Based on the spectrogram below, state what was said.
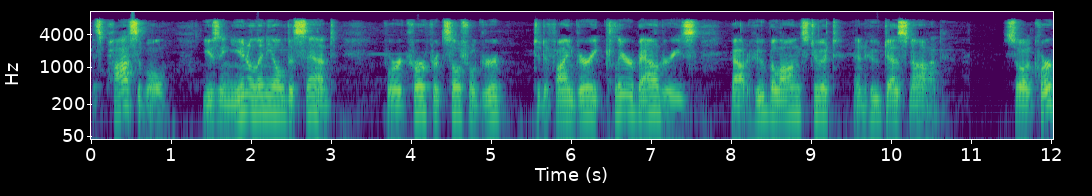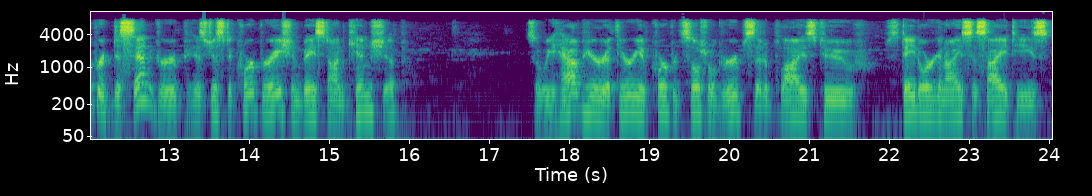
it's possible using unilineal descent for a corporate social group to define very clear boundaries about who belongs to it and who does not. So a corporate descent group is just a corporation based on kinship. So we have here a theory of corporate social groups that applies to state organized societies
